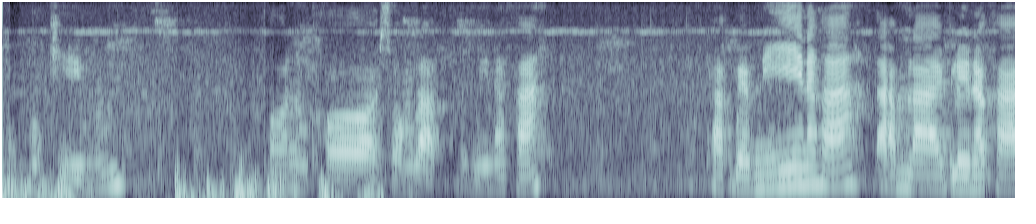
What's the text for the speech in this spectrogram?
พันหัวเข็มพอหนึ่งคอสองหลักแบบนี้นะคะ ถักแบบนี้นะคะ ตามลายไปเลยนะคะ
